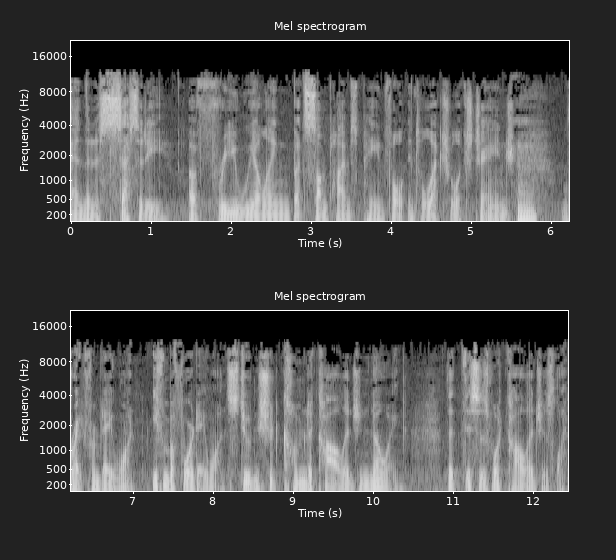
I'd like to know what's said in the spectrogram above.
and the necessity of freewheeling but sometimes painful intellectual exchange right from day one, even before day one. Students should come to college knowing that this is what college is like.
